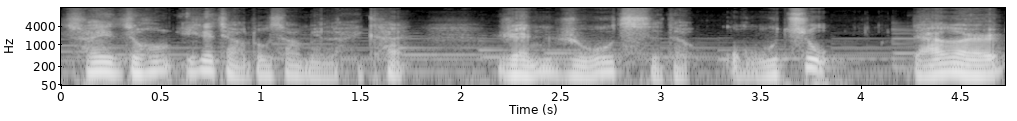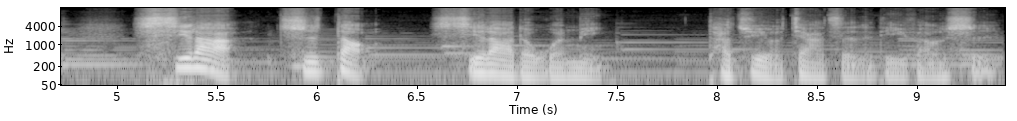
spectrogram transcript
所以从一个角度上面来看，人如此的无助。然而，希腊知道希腊的文明。它最有价值的地方是，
